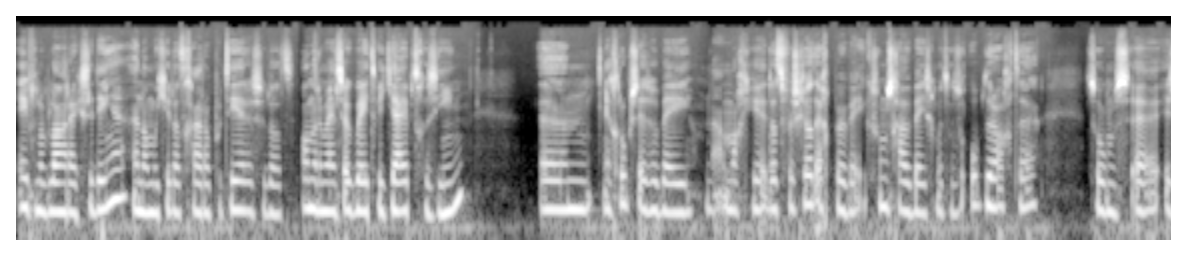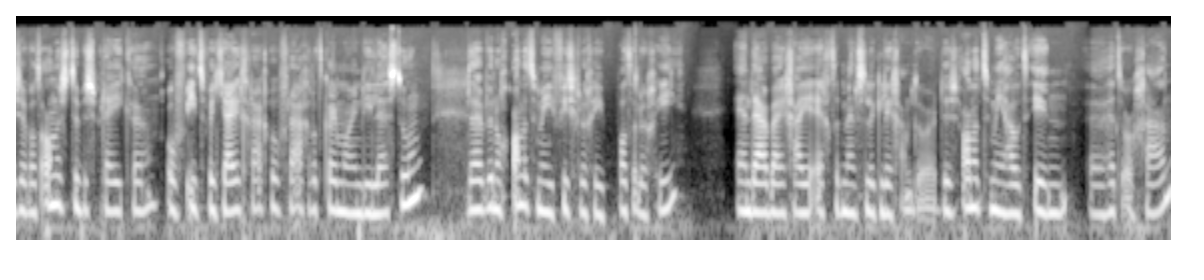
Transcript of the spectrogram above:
een van de belangrijkste dingen. En dan moet je dat gaan rapporteren, zodat andere mensen ook weten wat jij hebt gezien. Um, in groeps-SLB nou, mag je, dat verschilt echt per week. Soms gaan we bezig met onze opdrachten. Soms uh, is er wat anders te bespreken. Of iets wat jij graag wil vragen, dat kan je mooi in die les doen. Daar hebben we nog anatomie, fysiologie, pathologie. En daarbij ga je echt het menselijk lichaam door. Dus anatomie houdt in uh, het orgaan.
